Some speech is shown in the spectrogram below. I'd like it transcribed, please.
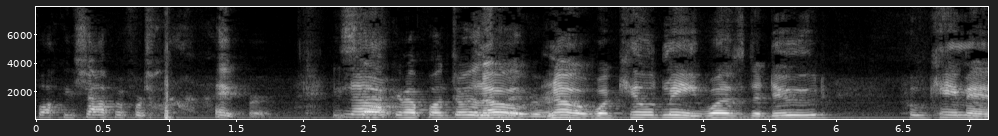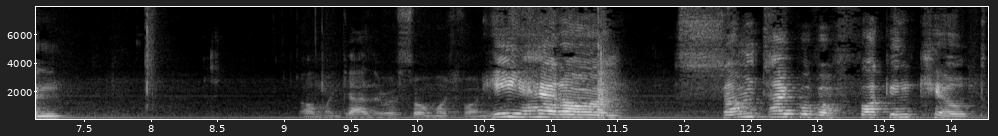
fucking shopping for toilet paper. He's No. stocking up on toilet No, paper. no. What killed me was the dude who came in. Oh my god, there was so much funny. He had on some type of a fucking kilt.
